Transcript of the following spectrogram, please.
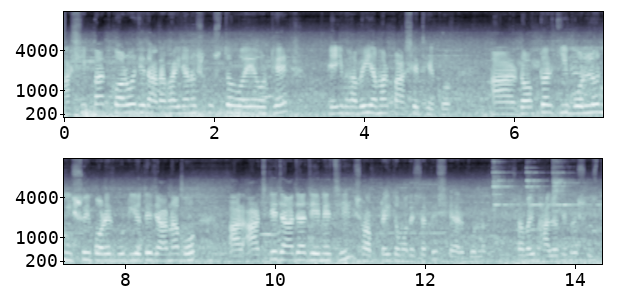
আশীর্বাদ করো যে দাদাভাই যেন সুস্থ হয়ে ওঠে। এইভাবেই আমার পাশে থেকো। আর ডক্টর কি বলল নিশ্চয়ই পরের ভিডিওতে জানাব। আর আজকে যা যা জেনেছি সবটাই তোমাদের সাথে শেয়ার করলাম। সবাই ভালো থেকে, সুস্থ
